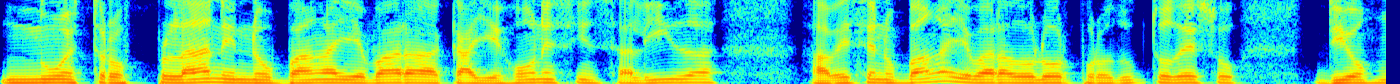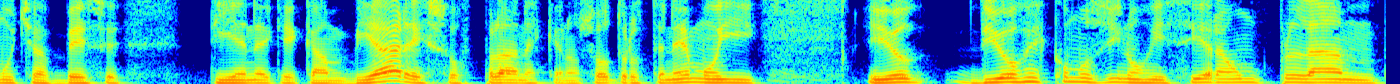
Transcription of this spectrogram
nuestros planes nos van a llevar a callejones sin salida, a veces nos van a llevar a dolor, producto de eso Dios muchas veces tiene que cambiar esos planes que nosotros tenemos. Y, Dios es como si nos hiciera un plan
